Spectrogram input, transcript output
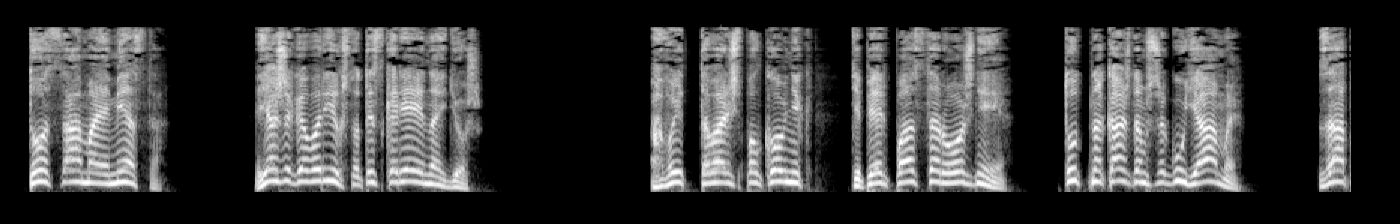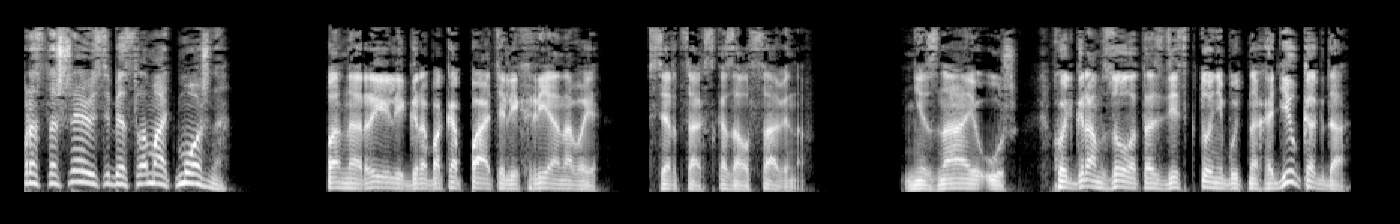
то самое место. Я же говорил, что ты скорее найдешь». «А вы, товарищ полковник, теперь поосторожнее. Тут на каждом шагу ямы. Запросто шею себе сломать можно». «Понарыли гробокопатели хреновые», — в сердцах сказал Савинов. «Не знаю уж, Хоть грамм золота здесь кто-нибудь находил когда?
